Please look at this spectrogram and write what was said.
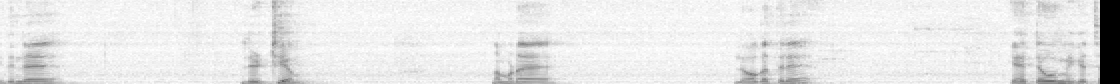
ഇതിന്റെ ലക്ഷ്യം നമ്മുടെ ലോകത്തിലെ ഏറ്റവും മികച്ച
